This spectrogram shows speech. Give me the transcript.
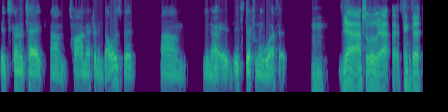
It's going to take um, time, effort, and dollars, but um, you know, it, it's definitely worth it. Mm-hmm. Yeah, absolutely. I, I think the,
